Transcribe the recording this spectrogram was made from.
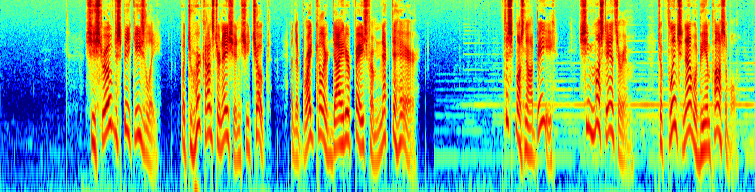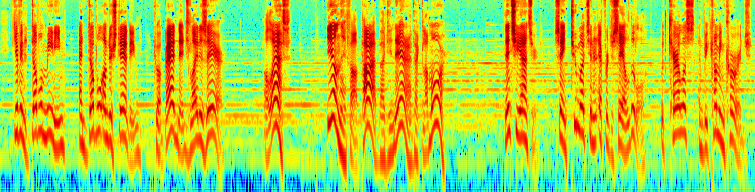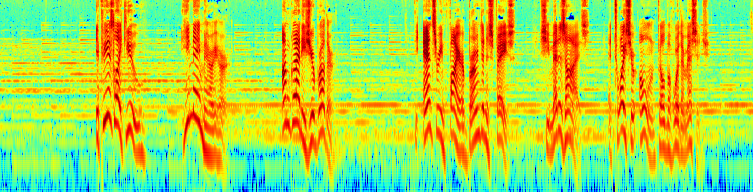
She strove to speak easily, but to her consternation she choked, and the bright color dyed her face from neck to hair. This must not be. She must answer him. To flinch now would be impossible, giving a double meaning and double understanding to a badinage light as air. Alas, il ne faut pas badiner avec l'amour. Then she answered, saying too much in an effort to say a little, with careless and becoming courage. If he is like you, he may marry her, I'm glad he's your brother. The answering fire burned in his face. She met his eyes, and twice her own fell before their message.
